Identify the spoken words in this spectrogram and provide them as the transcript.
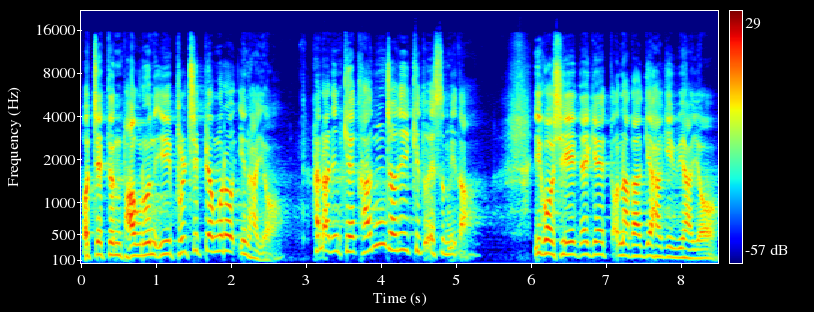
어쨌든 바울은 이 불치병으로 인하여 하나님께 간절히 기도했습니다. 이것이 내게 떠나가게 하기 위하여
